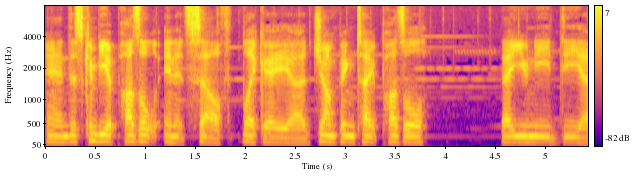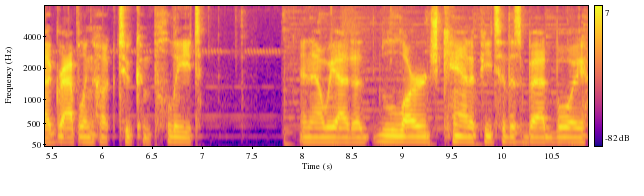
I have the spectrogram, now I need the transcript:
And this can be a puzzle in itself, like a uh, jumping type puzzle that you need the uh, grappling hook to complete. And now we add a large canopy to this bad boy.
